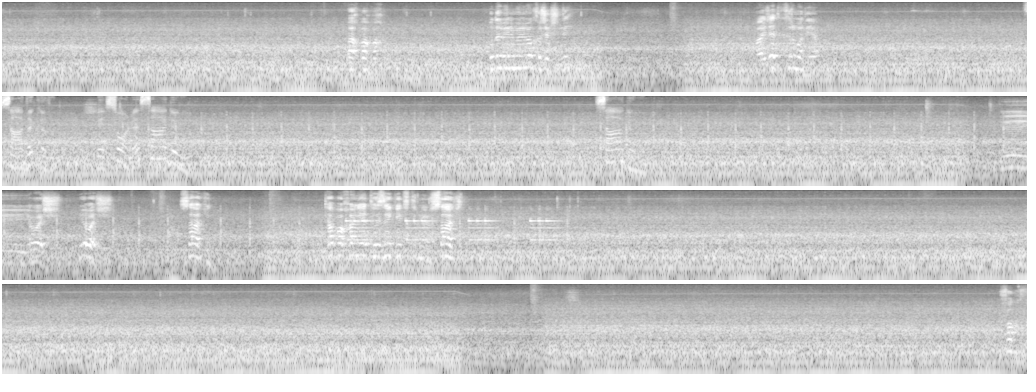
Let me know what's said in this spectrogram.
Bak bak bak. Bu da benim önüme kıracak şimdi. Hayret kırmadı ya. Sağda kalın. Ve sonra sağa dönün. Sağa dönün. Ee, yavaş Yavaş. Sakin. Tabakhaneye teze getirtmiyoruz. Sakin.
